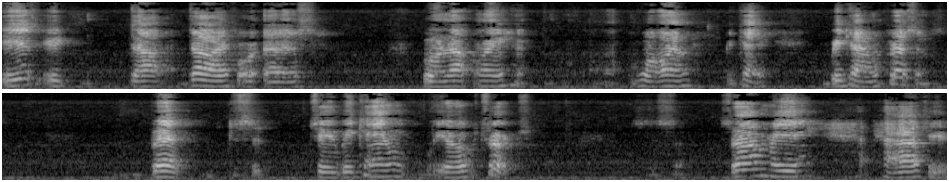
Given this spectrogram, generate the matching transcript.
Jesus died die for us, for not only one became become Christians, but to become your church. So we have to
